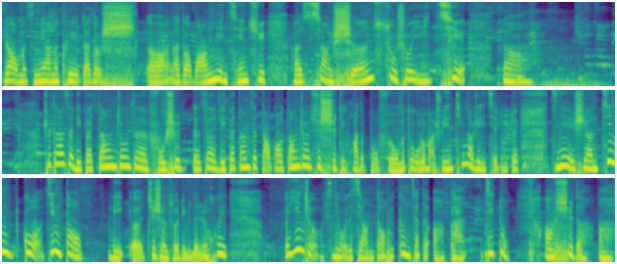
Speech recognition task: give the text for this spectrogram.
让我们怎么样呢？可以来到神，呃，来到王面前去，呃，向神诉说一切，啊。是大家在礼拜当中，在服侍，呃，在礼拜当中，在祷告当中去实体化的部分。我们透过罗马书已经听到这一切，对不对？今天也是一样，进过进到里，呃，至圣所里面的人会，呃，因着今天我的讲道会更加的啊感激动，啊，是的，啊，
